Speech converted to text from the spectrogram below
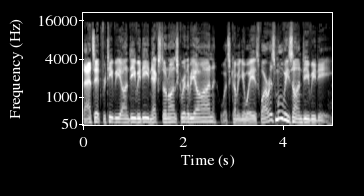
That's it for TV on DVD. Next on On Screen and Beyond, what's coming your way as far as movies on DVD?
